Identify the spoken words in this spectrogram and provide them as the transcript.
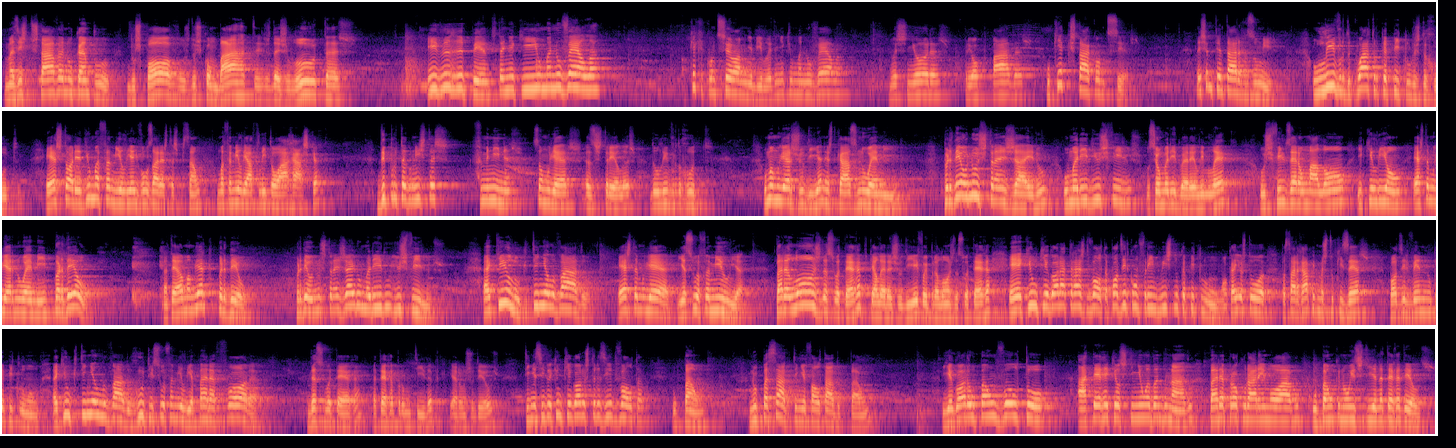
mas isto estava no campo dos povos, dos combates, das lutas. E de repente tenho aqui uma novela. O que é que aconteceu à minha Bíblia? Tenho aqui uma novela, duas senhoras preocupadas. O que é que está a acontecer? Deixa-me tentar resumir. O livro de quatro capítulos de Ruth é a história de uma família, e vou usar esta expressão, uma família aflita ou arrasca, de protagonistas femininas. São mulheres, as estrelas do livro de Ruth. Uma mulher judia, neste caso Noemi, perdeu no estrangeiro o marido e os filhos. O seu marido era Elimelech, os filhos eram Malom e Quilion. Esta mulher Noemi perdeu. Portanto, é uma mulher que perdeu. Perdeu no estrangeiro o marido e os filhos. Aquilo que tinha levado esta mulher e a sua família para longe da sua terra, porque ela era judia e foi para longe da sua terra, é aquilo que agora traz de volta. Podes ir conferindo isto no capítulo 1, ok? Eu estou a passar rápido, mas se tu quiseres, podes ir vendo no capítulo 1. Aquilo que tinha levado Ruth e sua família para fora da sua terra, a terra prometida, porque eram judeus, tinha sido aquilo que agora os trazia de volta o pão. No passado tinha faltado pão e agora o pão voltou à terra que eles tinham abandonado para procurar em Moab o pão que não existia na terra deles.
